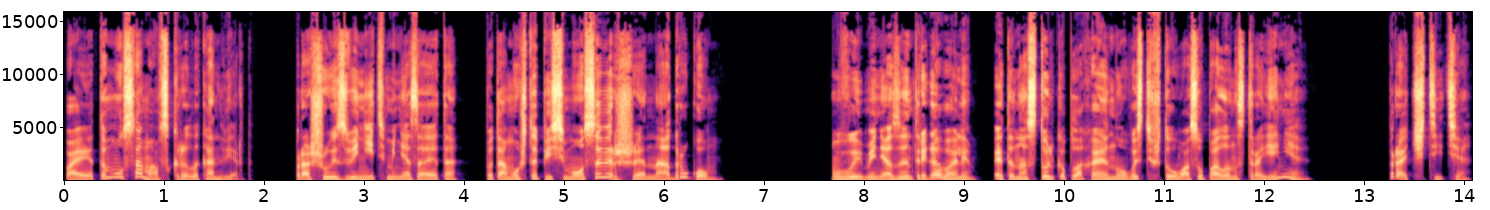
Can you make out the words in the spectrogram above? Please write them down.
поэтому сама вскрыла конверт. Прошу извинить меня за это, потому что письмо совершенно о другом». «Вы меня заинтриговали. Это настолько плохая новость, что у вас упало настроение?» «Прочтите.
